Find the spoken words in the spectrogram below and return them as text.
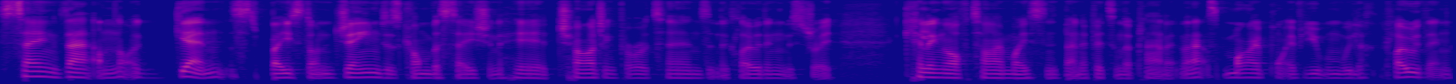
Saying that, I'm not against, based on James's conversation here, charging for returns in the clothing industry, killing off time wasting benefiting the planet. And that's my point of view when we look at clothing.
